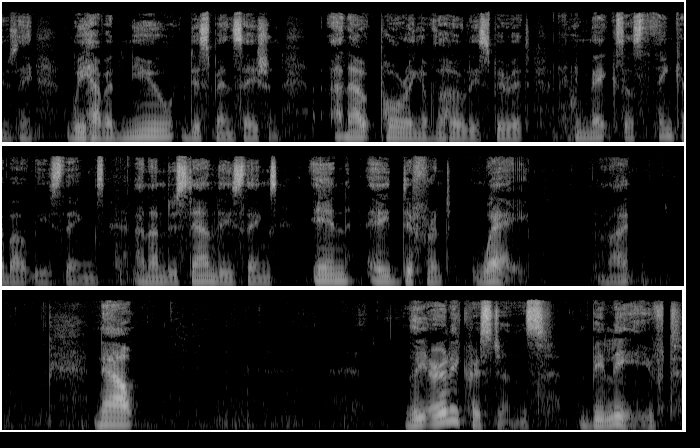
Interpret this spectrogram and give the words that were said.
You see, we have a new dispensation, an outpouring of the Holy Spirit who makes us think about these things and understand these things in a different way. All right? Now, the early Christians believed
